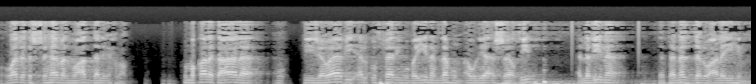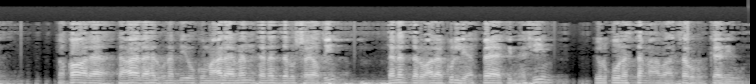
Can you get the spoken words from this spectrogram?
وجد الشهاب المعد لإحرام. ثم قال تعالى في جواب الكفار مبينا لهم أولياء الشياطين الذين تتنزل عليهم. فقال تعالى هل أنبئكم على من تنزل الشياطين؟ تنزل على كل أفاك أثيم يلقون السمع وأكثرهم كاذبون.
